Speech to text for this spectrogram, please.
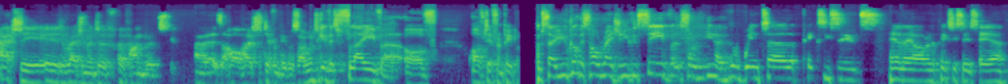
actually it is a regiment of, of hundreds. Uh, there's a whole host of different people. So I want to give this flavour of of different people. So you've got this whole range, and you can see sort of you know the winter, the pixie suits. Here they are in the pixie suits here.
